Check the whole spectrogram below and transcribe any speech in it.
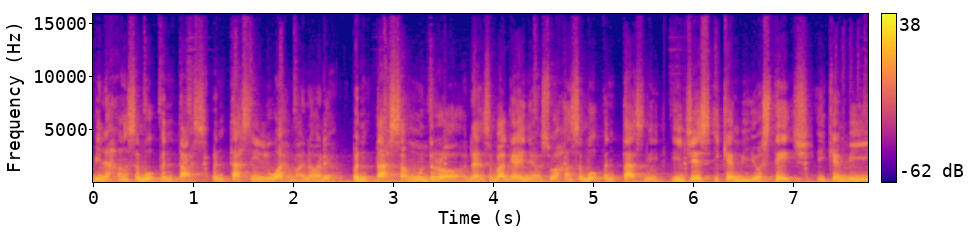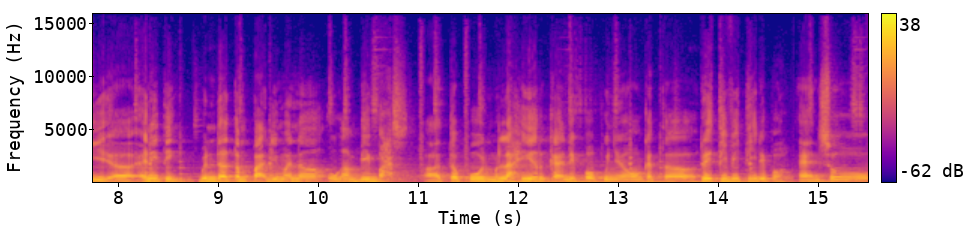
Bila hang sebut pentas pentas ni luas makna dia. Pentas samudera dan sebagainya. So hang sebut pentas ni it just it can be your stage. It can be uh, anything. Benda tempat di mana orang bebas ataupun melahirkan depa punya orang kata creativity depa. And so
